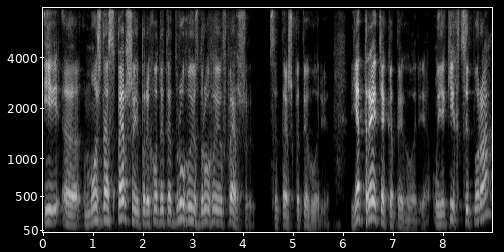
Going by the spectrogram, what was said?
і е, можна з першої переходити в другою, з другої в першу. Це теж категорія. Є третя категорія, у яких ципура,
